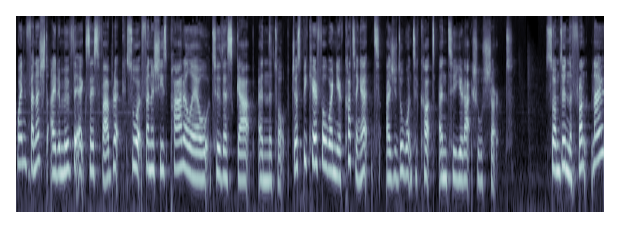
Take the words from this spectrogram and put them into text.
When finished, I remove the excess fabric so it finishes parallel to this gap in the top. Just be careful when you're cutting it as you don't want to cut into your actual shirt. So I'm doing the front now.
